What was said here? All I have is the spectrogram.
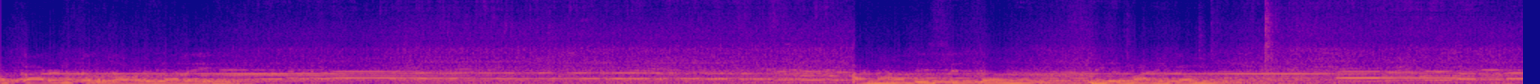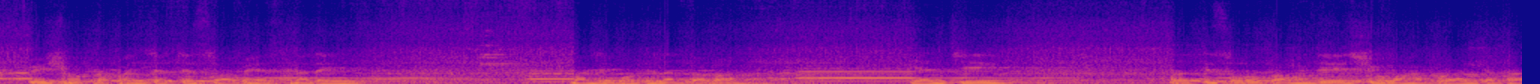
अकारण करुणावरुणालय अनादि सिद्ध निगमा निगम विश्व प्रपंचाचे स्वामी असणारे माझे भोलेनाथ बाबा यांची प्रतिस्वरूपा म्हणजे शिवमहापुराण कथा.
